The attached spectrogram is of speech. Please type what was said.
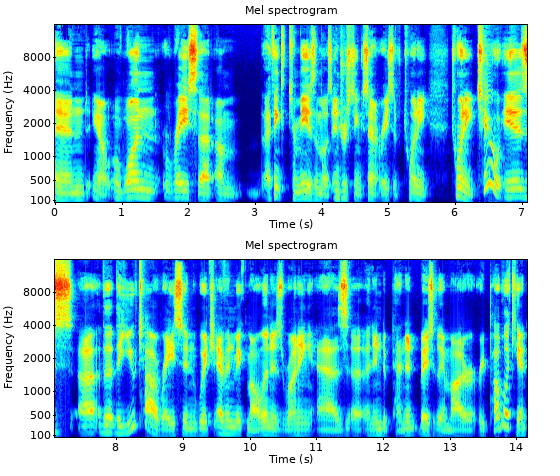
And, you know, one race that um, I think to me is the most interesting Senate race of 2022 is uh, the, the Utah race, in which Evan McMullin is running as a, an independent, basically a moderate Republican.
